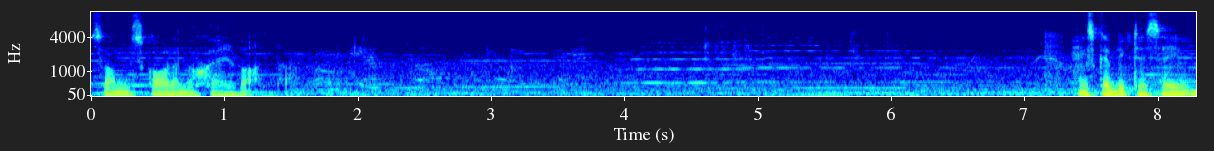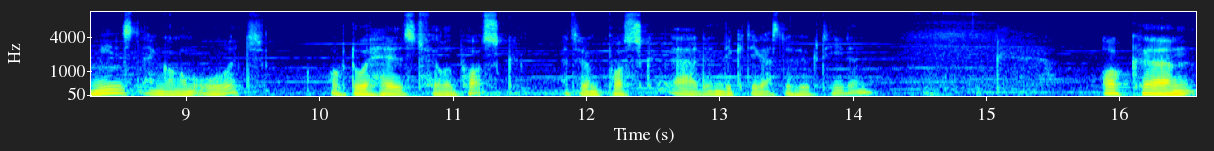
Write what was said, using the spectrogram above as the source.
som skadar mig själv och andra. Man ska bikta sig minst en gång om året och då helst före påsk eftersom påsk är den viktigaste högtiden. Och um,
